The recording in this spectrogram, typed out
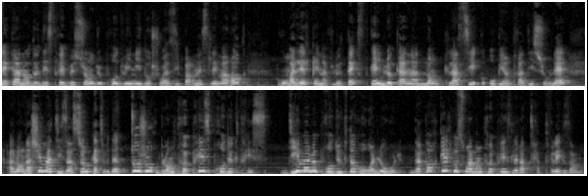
les canaux de distribution du produit Nido choisi par Nestlé Maroc هما اللي لقينا في لو تكست كاين لو كانال لون كلاسيك او بيان تراديسيونيل الوغ لا شيماتيزاسيون كتبدا توجور بلونتربريز برودكتريس ديما لو برودكتور هو الاول داكوغ كيل كو سوا لونتربريز اللي غتحط في ليكزامان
